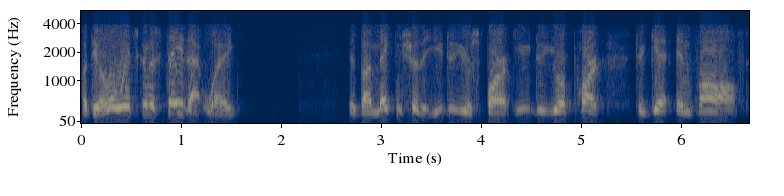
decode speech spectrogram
But the only way it's going to stay that way is by making sure that you do your part, you do your part to get involved.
